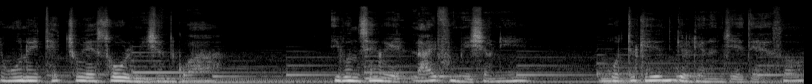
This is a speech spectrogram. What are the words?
영혼의 태초의 soul mission과 이번 생의 life mission이 어떻게 연결되는지에 대해서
